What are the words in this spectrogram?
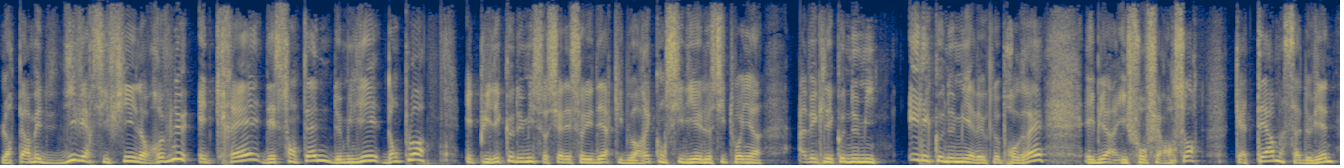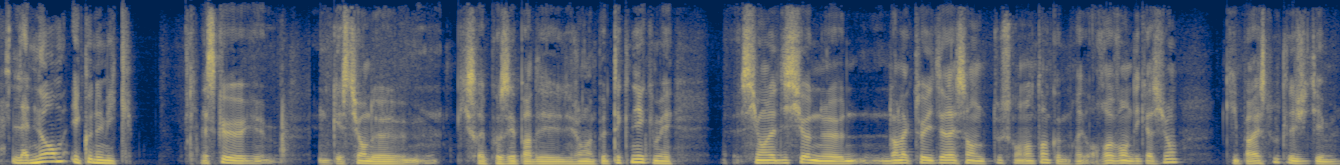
leur permet de diversifier leurs revenus et de créer des centaines de milliers d'emplois. Et puis l'économie sociale et solidaire qui doit réconcilier le citoyen avec l'économie et l'économie avec le progrès, eh bien, il faut faire en sorte qu'à terme, ça devienne la norme économique. Est-ce que une question qui serait posée par des, gens un peu techniques, mais si on additionne euh, dans l'actualité récente tout ce qu'on entend comme revendications qui paraissent toutes légitimes,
